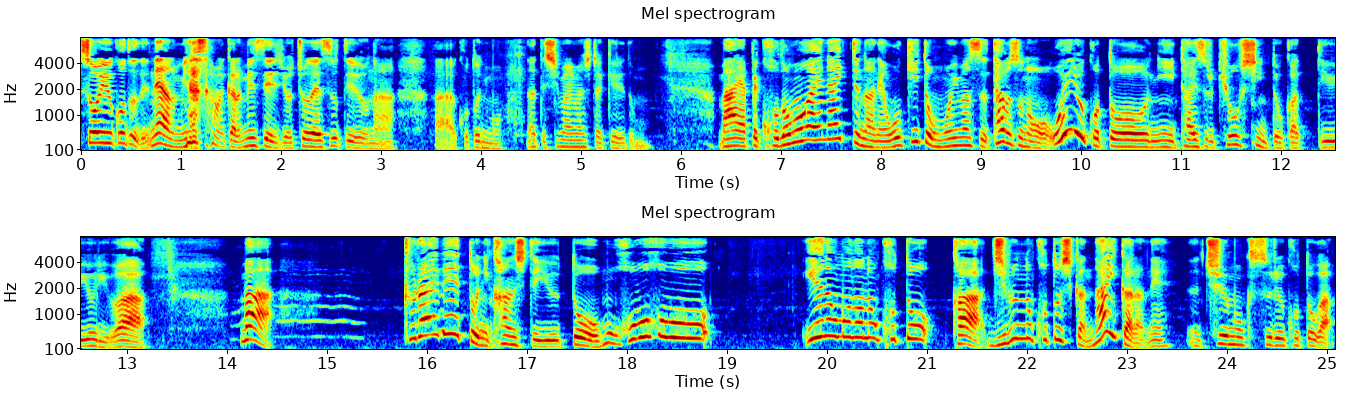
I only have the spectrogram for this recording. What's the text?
そういうことでね、あの皆様からメッセージを頂戴するというようなことにもなってしまいましたけれども。まあやっぱり子供がいないっていうのはね、大きいと思います。多分その老いることに対する恐怖心とかっていうよりは、まあ、プライベートに関して言うと、もうほぼほぼ家のもののことか自分のことしかないからね、注目することが。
